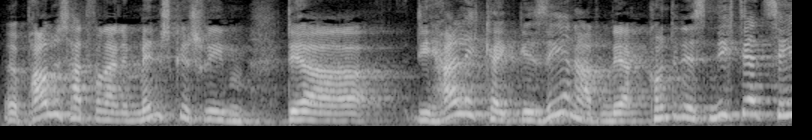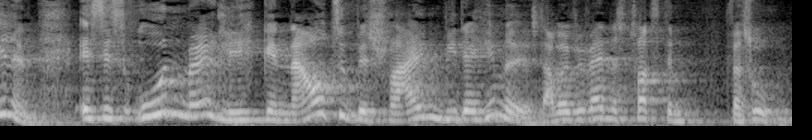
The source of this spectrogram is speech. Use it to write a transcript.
Äh, Paulus hat von einem Mensch geschrieben, der die Herrlichkeit gesehen hat und er konnte das nicht erzählen. Es ist unmöglich, genau zu beschreiben, wie der Himmel ist, aber wir werden es trotzdem versuchen.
